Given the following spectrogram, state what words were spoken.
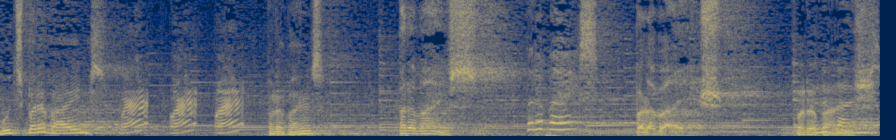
Muitos parabéns. Parabéns. Parabéns. Parabéns. Parabéns. Parabéns.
